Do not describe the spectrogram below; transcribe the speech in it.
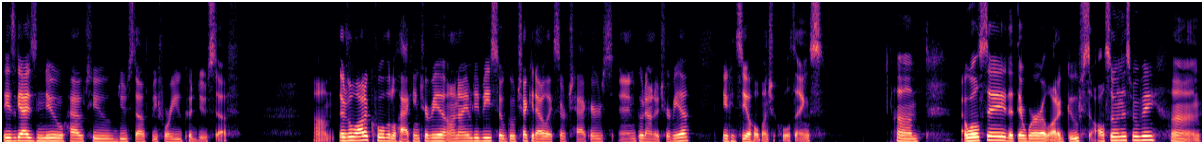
these guys knew how to do stuff before you could do stuff. Um, there's a lot of cool little hacking trivia on IMDb, so go check it out. Like search hackers and go down to trivia. You can see a whole bunch of cool things. Um, I will say that there were a lot of goofs also in this movie. Um,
